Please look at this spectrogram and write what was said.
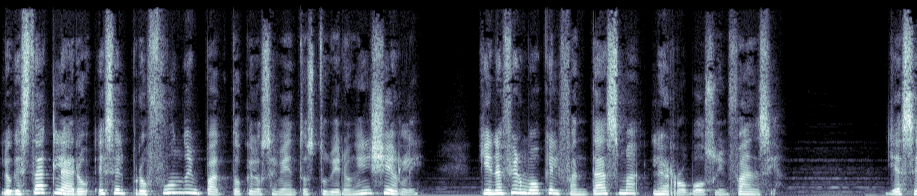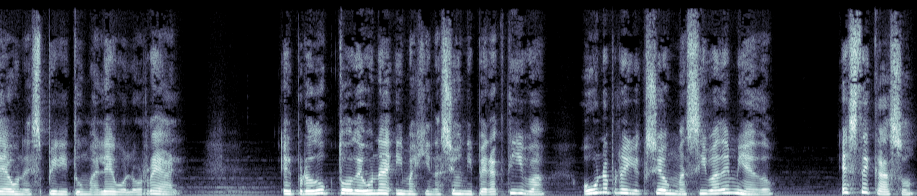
lo que está claro es el profundo impacto que los eventos tuvieron en Shirley, quien afirmó que el fantasma le robó su infancia. Ya sea un espíritu malévolo real, el producto de una imaginación hiperactiva o una proyección masiva de miedo, este caso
